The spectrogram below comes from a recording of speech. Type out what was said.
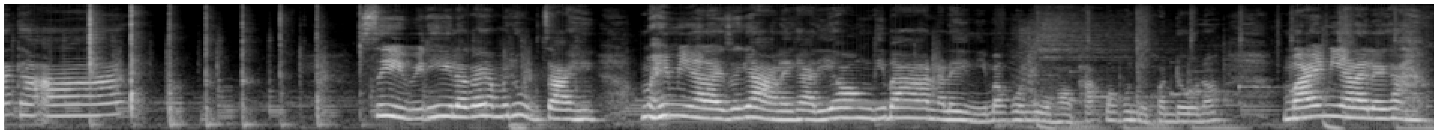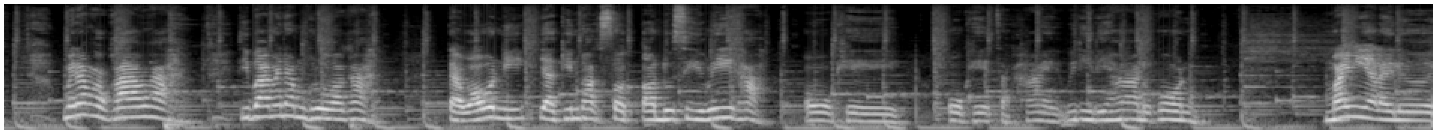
นะคะสี่วิธีแล้วก็ยังไม่ถูกใจไม่มีอะไรสักอย่างเลยค่ะ ที่ห้องที่บ้านอะไรอย่างนี้บางคนอยู่หอพักบางคนอยู่คอนโดเนาะไม่มีอะไรเลยค่ะ ไม่ทำกับข้าวค่ะ ที่บ้านไม่ทำครัวค่ะ แต่ว่าวันนี้อยากกินผักสดตอนดูซีรีส์ค่ะ โอเค โอเคจัดให้วิธีที่ 5 ทุกคน ไม่มีอะไรเลย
